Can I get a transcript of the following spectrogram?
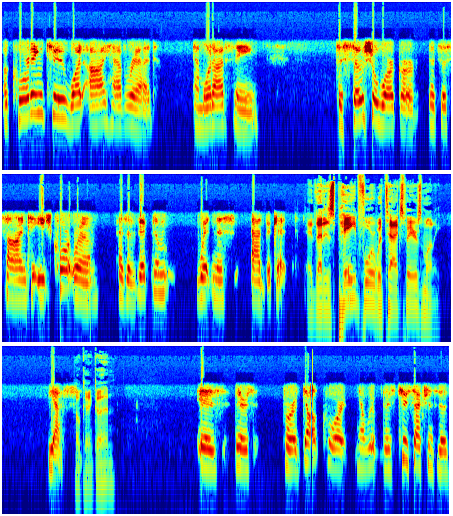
according to what I have read and what I've seen, the social worker that's assigned to each courtroom as a victim witness advocate. And that is paid for with taxpayers' money? Yes. Okay, go ahead. Is there's for adult court, now there's two sections there's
